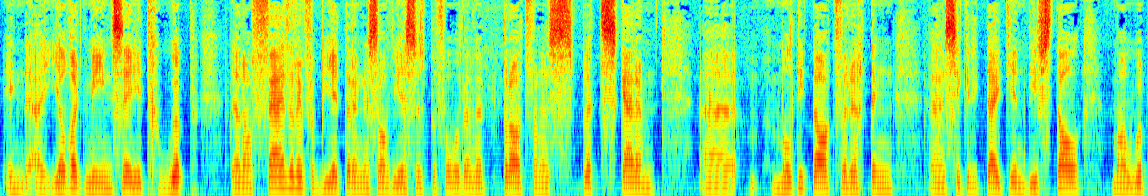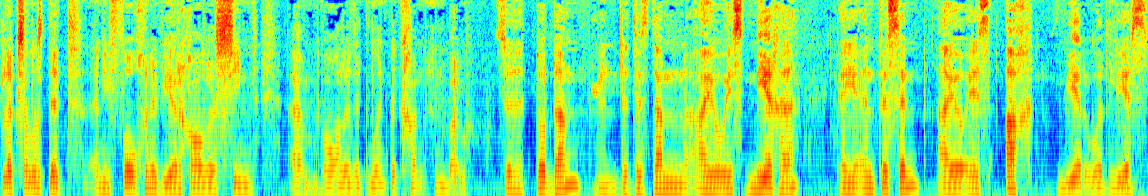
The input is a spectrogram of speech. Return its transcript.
en uh, heelwat mense het gehoop dat daar verdere verbeteringe sal wees soos byvoorbeeld hulle praat van 'n split skerm uh multitaak verrigting uh sekuriteit teen diefstal maar hooplik sal ons dit in die volgende weergawe sien um, waar hulle dit moontlik gaan inbou. So tot dan en dit is dan iOS 9 kan jy intussen iOS 8 meer oor lees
